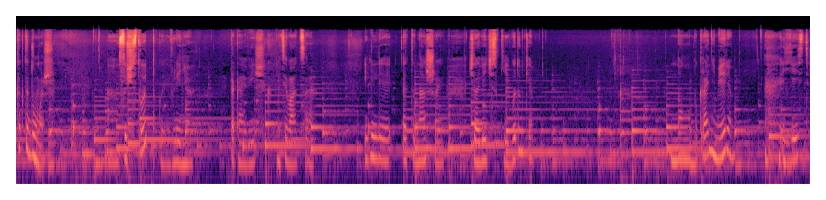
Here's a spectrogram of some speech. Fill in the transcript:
Как ты думаешь, а, существует такое явление, такая вещь, как мотивация? Или это наши человеческие выдумки? Но, по крайней мере, есть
